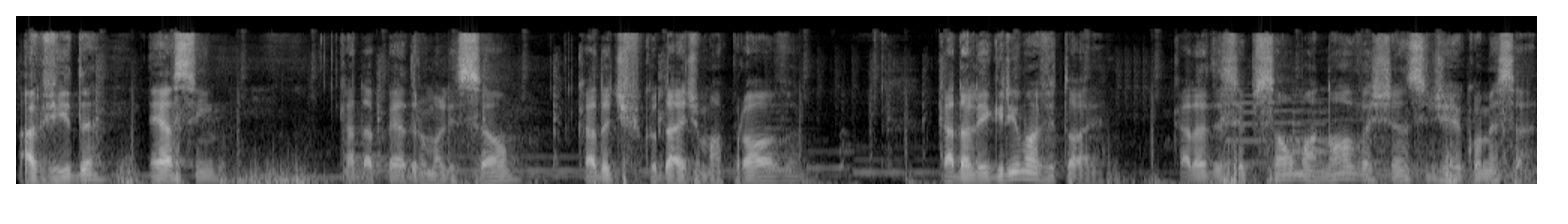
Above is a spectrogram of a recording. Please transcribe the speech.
A vida é assim. Cada pedra uma lição, cada dificuldade uma prova, cada alegria uma vitória, cada decepção uma nova chance de recomeçar.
